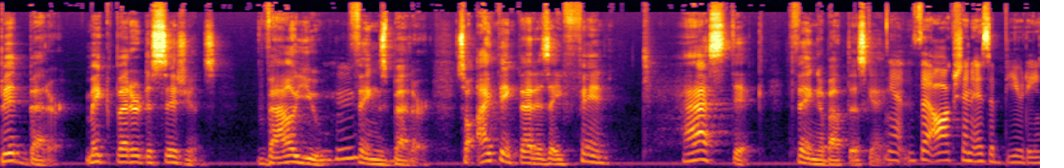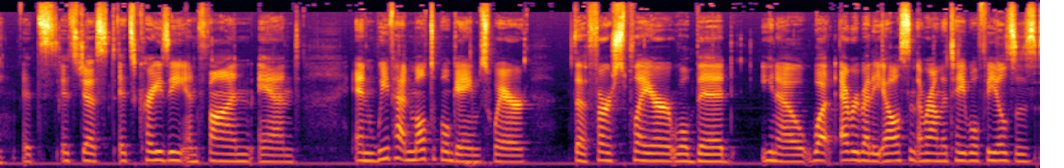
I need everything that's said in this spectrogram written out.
Bid better, make better decisions, value mm-hmm. things better. So I think that is a fantastic thing about this game. Yeah, the auction is a beauty. It's it's just it's crazy and fun and and we've had multiple games where the first player will bid, you know, what everybody else in- around the table feels is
